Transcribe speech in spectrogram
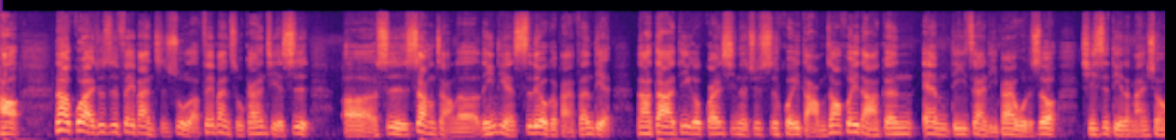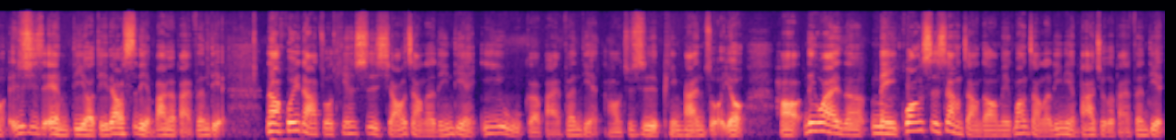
好，那过来就是非半指数了。非半指数刚刚解释。呃，是上涨了零点四六个百分点。那大家第一个关心的就是辉达。我们知道辉达跟 MD 在礼拜五的时候其实跌的蛮凶，尤其是 MD 哦，跌掉四点八个百分点。那辉达昨天是小涨了零点一五个百分点，好，就是平盘左右。好，另外呢，美光是上涨的哦，美光涨了零点八九个百分点，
